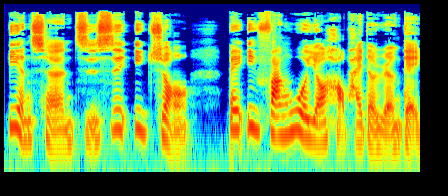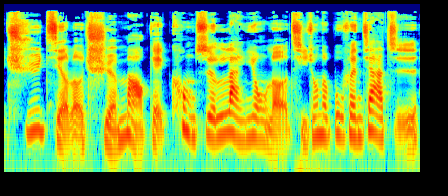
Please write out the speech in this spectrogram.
变成只是一种。被一方握有好牌的人给曲解了全貌，给控制滥用了其中的部分价值。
